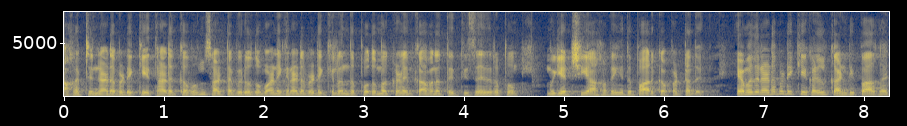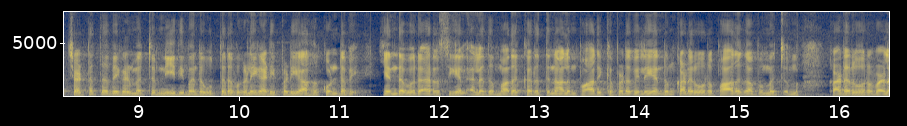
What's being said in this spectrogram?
அகற்று நடவடிக்கையை தடுக்கவும் சட்டவிரோத வணிக நடவடிக்கையிலிருந்து பொதுமக்களின் கவனத்தை திசை திருப்பும் முயற்சியாகவே இது பார்க்கப்பட்டது. எமது நடவடிக்கைகள் கண்டிப்பாக சட்டத்தேவைகள் மற்றும் நீதிமன்ற உத்தரவுகளை அடிப்படையாக கொண்டவை. எந்தவொரு அரசியல் அல்லது மத கருத்தினாலும் பாதிக்கப்படவில்லை என்றும் கடலோர பாதுகாப்பு மற்றும் கடலோர வள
